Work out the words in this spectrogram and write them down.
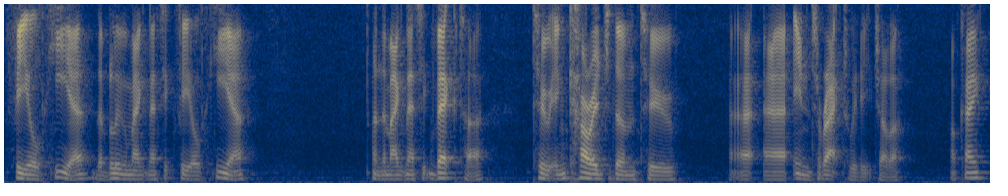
field here, the blue magnetic field here, and the magnetic vector to encourage them to uh, uh, interact with each other. Okay?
